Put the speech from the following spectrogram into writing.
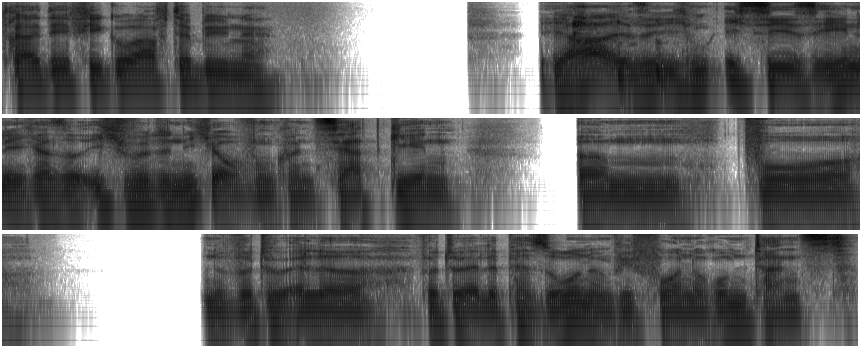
3D-Figur auf der Bühne. Ja, also ich, ich sehe es ähnlich. Also ich würde nicht auf ein Konzert gehen, ähm, wo eine virtuelle, virtuelle Person irgendwie vorne rumtanzt.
